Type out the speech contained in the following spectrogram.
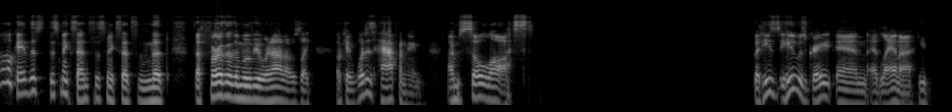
oh, okay, this this makes sense. This makes sense. And the the further the movie went on, I was like, okay, what is happening? I'm so lost. But he's he was great in Atlanta. He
